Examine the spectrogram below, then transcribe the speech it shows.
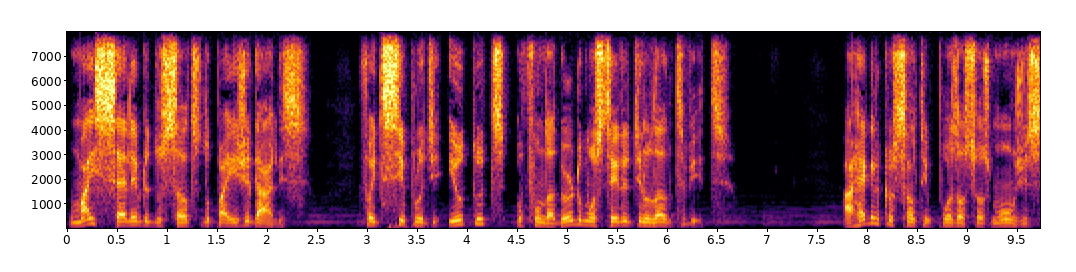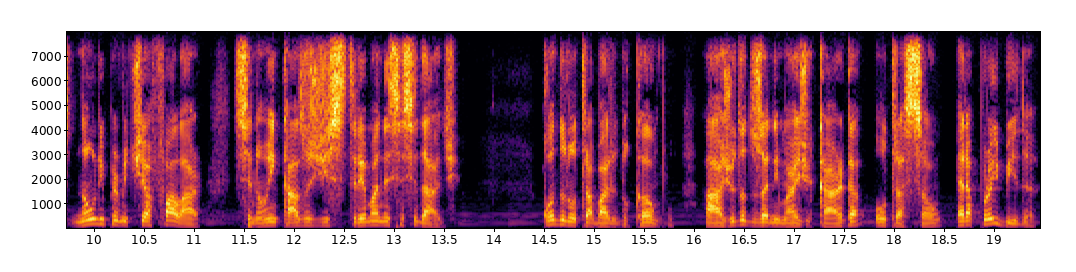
o mais célebre dos santos do país de Gales. Foi discípulo de Iltut, o fundador do mosteiro de Lantvit. A regra que o santo impôs aos seus monges não lhe permitia falar, senão em casos de extrema necessidade. Quando no trabalho do campo, a ajuda dos animais de carga ou tração era proibida,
